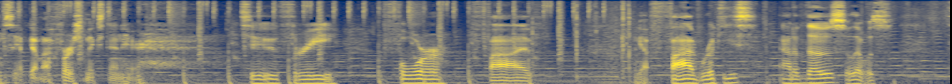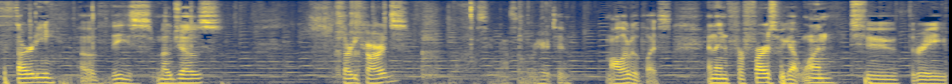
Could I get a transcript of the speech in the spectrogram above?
let's see, I've got my first mixed in here. Two, three, four, five. We got five rookies out of those. So that was 30 of these Mojos. 30 cards. Let's see, over here too. I'm all over the place. And then for first, we got one, two, three,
